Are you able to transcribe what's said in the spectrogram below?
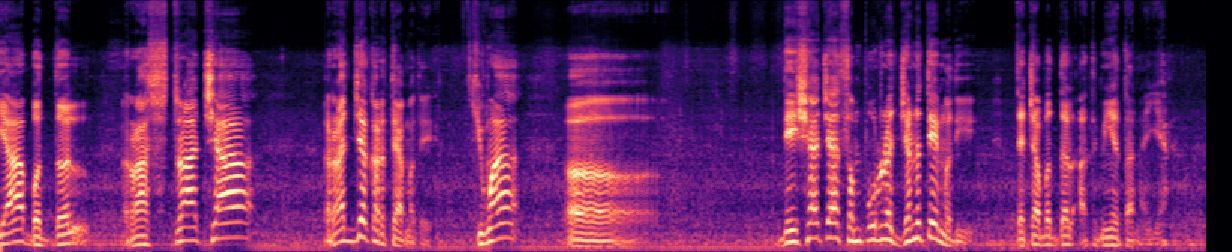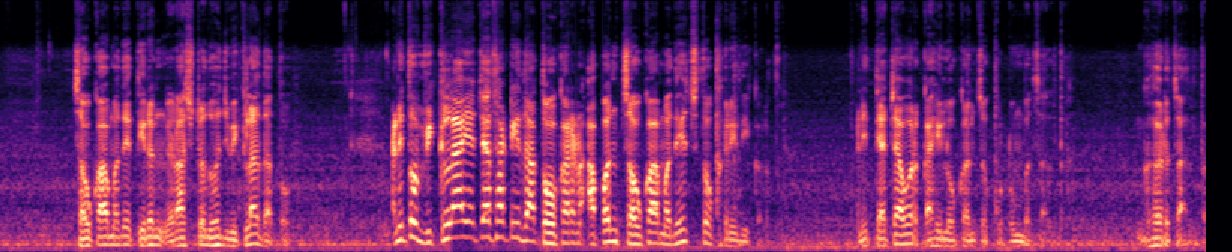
याबद्दल राष्ट्राच्या राज्यकर्त्यामध्ये किंवा देशाच्या संपूर्ण जनतेमध्ये त्याच्याबद्दल आत्मीयता नाही आहे चौकामध्ये तिरंग राष्ट्रध्वज विकला जातो. आणि तो विकला याच्यासाठी जातो कारण आपण चौकामध्येच तो खरेदी करतो. आणि त्याच्यावर काही लोकांचं कुटुंब चालतं. घर चालतं.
